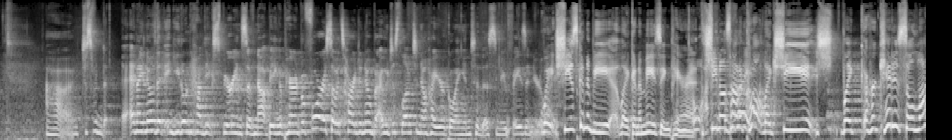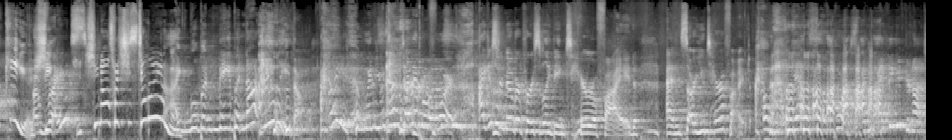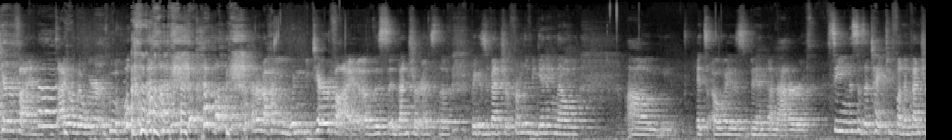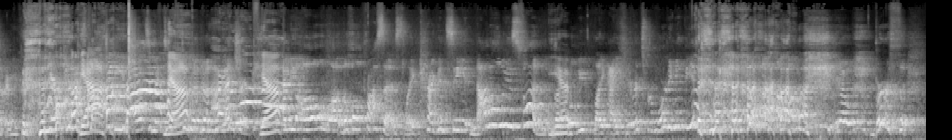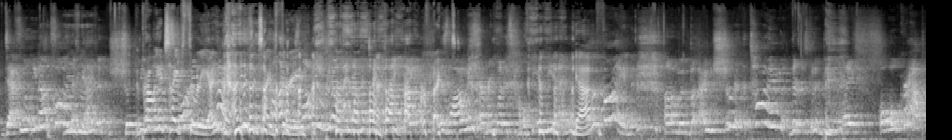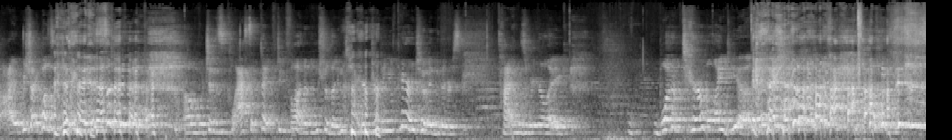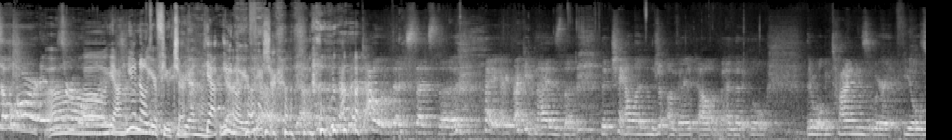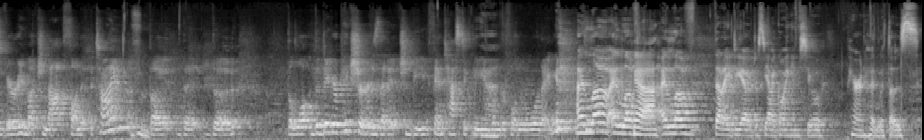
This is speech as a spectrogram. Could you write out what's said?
uh, just would, and I know that you don't have the experience of not being a parent before, so it's hard to know. But I would just love to know how you're going into this new phase in your Wait, life. Wait, she's going to be like an amazing parent. Oh, she knows how right. to cook. Like she, sh like her kid is so lucky. she, right? She knows what she's doing. I, well, but may, but not really though. right? when you've done it before. I just remember personally being terrified. And so, are you terrified? Oh yes, of course. I, mean, I think if you're not terrified, I don't know where. I don't know how you wouldn't be terrified of this adventure. It's the biggest adventure from the beginning, though. Um, it's always been a matter of seeing this as a type two fun adventure. I mean, because Yeah. to be the ultimate type Yeah. two fun adventure. Yeah. I mean, all the whole process, like pregnancy, not always fun, but Yeah. be like I hear it's rewarding at the end. you know, birth definitely not fun. Again, should be Probably a type story. three. I think, I think it's a type As three. long as we don't end type three, right? As long as everyone is healthy at the end, Yeah. we're fine. Um, but I'm sure at the time there's going to be like, oh crap, I wish I wasn't doing this, um, which is classic type two fun. And I'm sure the entire journey of parenthood, there's times where you're like, what a terrible idea. Like, this is so hard and miserable. oh yeah, you know your future. Yeah. Yeah, you know your future. yeah, without a doubt, that's that's the I, I recognize the the challenge of it, um, and that it will. There will be times where it feels very much not fun at the time, but that the the lo- the bigger picture is that it should be fantastically Yeah. wonderful and rewarding. I love, I love Yeah. that. I love that idea of just yeah going into parenthood with those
